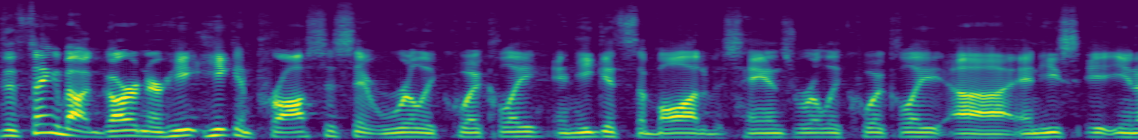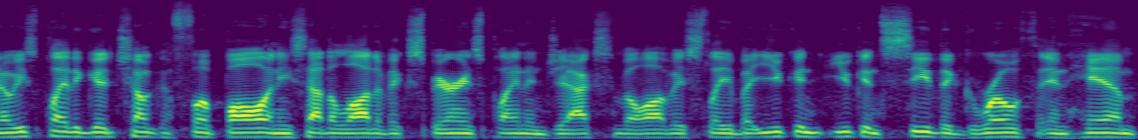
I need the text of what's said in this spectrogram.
the thing about Gardner, he, he can process it really quickly, and he gets the ball out of his hands really quickly. Uh, and he's you know he's played a good chunk of football, and he's had a lot of experience playing in Jacksonville, obviously. But you can you can see the growth in him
